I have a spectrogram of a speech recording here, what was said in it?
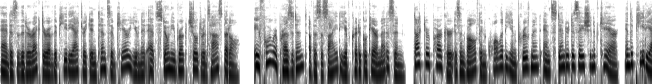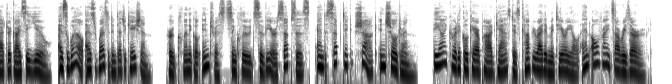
and is the director of the Pediatric Intensive Care Unit at Stony Brook Children's Hospital. A former president of the Society of Critical Care Medicine, Dr. Parker is involved in quality improvement and standardization of care in the pediatric ICU, as well as resident education. Her clinical interests include severe sepsis and septic shock in children. The iCritical Care podcast is copyrighted material and all rights are reserved.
